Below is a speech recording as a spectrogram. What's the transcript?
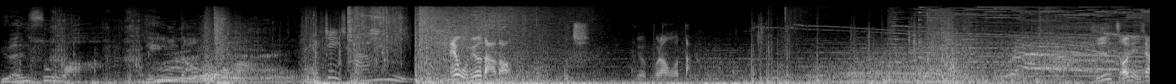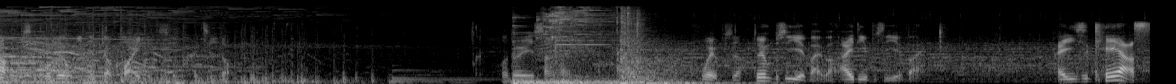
元素啊，引导我。这场你哎，我没有打到，不起，又不让我打。其实早点下火石会不会赢的比较快一点？不知道。我对伤害，我也不知道。对面不是夜白吧？ID 不是夜白，ID 是 Chaos。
